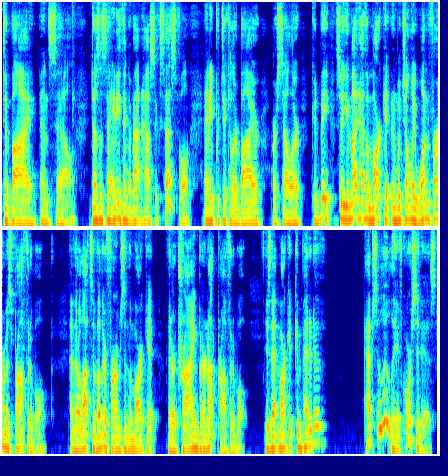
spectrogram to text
to buy and sell. It doesn't say anything about how successful any particular buyer or seller could be. So you might have a market in which only one firm is profitable, and there are lots of other firms in the market that are trying but are not profitable. Is that market competitive? Absolutely. Of course it is.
